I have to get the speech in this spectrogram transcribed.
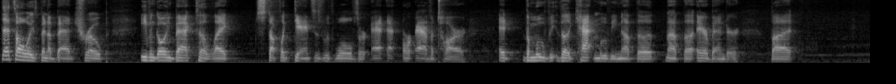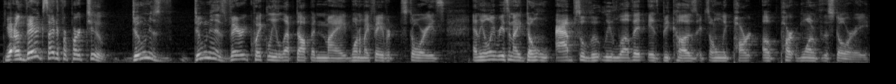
that's always been a bad trope, even going back to like stuff like Dances with Wolves or or Avatar. It the movie, the cat movie, not the not the Airbender, but yeah, I'm very excited for part two. Dune is Dune is very quickly leapt up in my one of my favorite stories and the only reason I don't absolutely love it is because it's only part of part one of the story.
